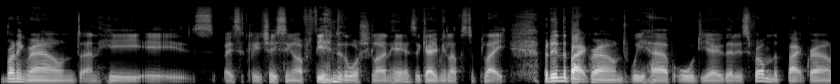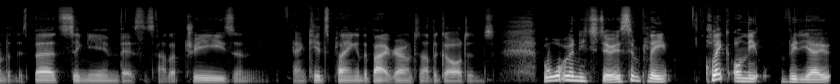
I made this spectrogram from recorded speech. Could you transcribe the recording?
running around and he is basically chasing after the end of the washing line here. It's a game he loves to play. But in the background we have audio that is from the background and there's birds singing, there's the sound of trees and, and kids playing in the background and other gardens. But what we need to do is simply click on the video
